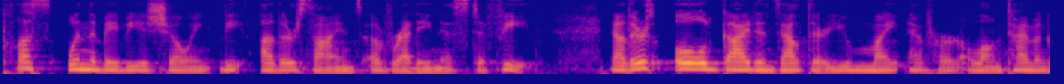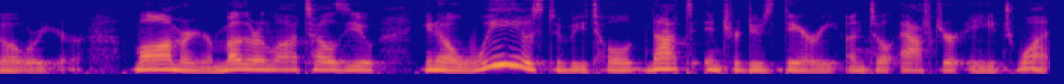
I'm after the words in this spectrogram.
plus when the baby is showing the other signs of readiness to feed. Now, there's old guidance out there you might have heard a long time ago, or your mom or your mother in law tells you, you know, we used to be told not to introduce dairy until after age one.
